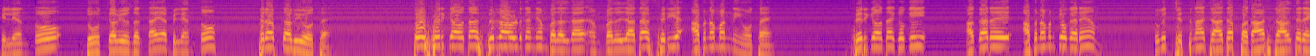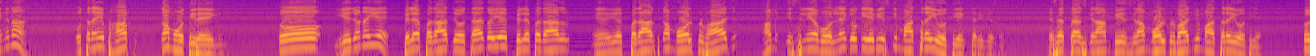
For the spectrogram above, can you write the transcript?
बिलियन तो दूध का भी हो सकता है या बिलियन तो सिरप का भी होता है। तो फिर क्या होता है? फिर राउल्ट का नियम बदल बदल जाता है। फिर ये अवनमन नहीं होता है। फिर क्या होता है? क्योंकि अगर अवनमन क्यों करें हम? क्योंकि जितना ज़्यादा पदार्थ डालते रहेंगे ना, उतना ही भाप कम होती रहेगी। तो ये जो ना ये विलय पदार्थ जो होता है तो ये विलय पदार्थ, ये पदार्थ का मोल प्रभाज हम इसलिए बोल रहे हैं क्योंकि ये भी इसकी मात्रा ही होती है एक तरीके से। जैसे 10 ग्राम 20 ग्राम मोल प्रभाज भी मात्रा ही होती है। तो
